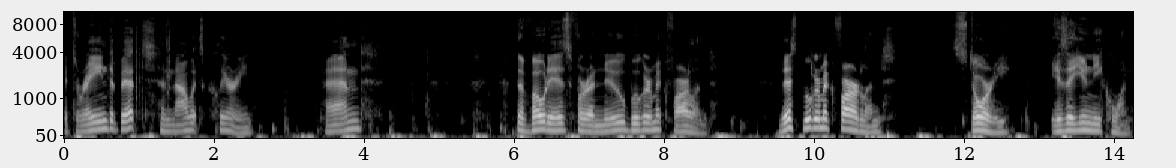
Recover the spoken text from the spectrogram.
It's rained a bit and now it's clearing. And the vote is for a new Booger McFarland. This Booger McFarland story is a unique one.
